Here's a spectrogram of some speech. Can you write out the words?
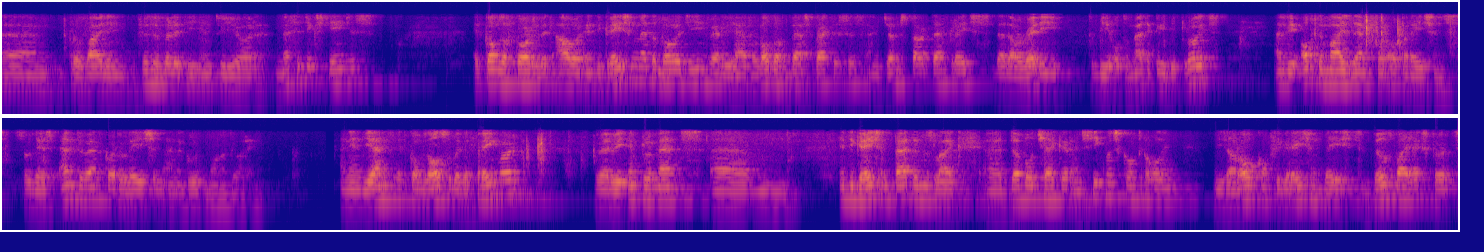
um, providing visibility into your message exchanges. It comes, of course, with our integration methodology, where we have a lot of best practices and jumpstart templates that are ready to be automatically deployed, and we optimize them for operations. So there's end-to-end -end correlation and a good monitoring. And in the end, it comes also with a framework where we implement um, integration patterns like uh, double checker and sequence controlling. These are all configuration based, built by experts,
